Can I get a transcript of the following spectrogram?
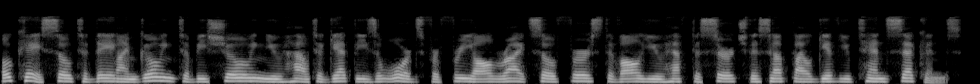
Okay so today I'm going to be showing you how to get these awards for free alright so first of all you have to search this up I'll give you 10 seconds.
